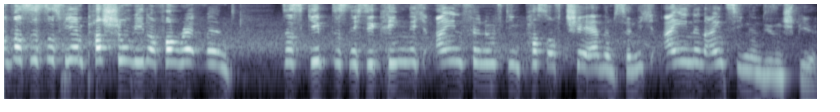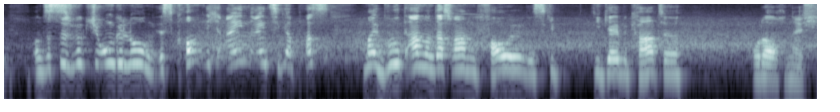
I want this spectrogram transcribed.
Und was ist das für ein Pass schon wieder von Redmond? Das gibt es nicht. Sie kriegen nicht einen vernünftigen Pass auf Che Adams hin. Nicht einen einzigen in diesem Spiel. Und das ist wirklich ungelogen. Es kommt nicht ein einziger Pass mal gut an. Und das war ein Foul. Es gibt die gelbe Karte. Oder auch nicht.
